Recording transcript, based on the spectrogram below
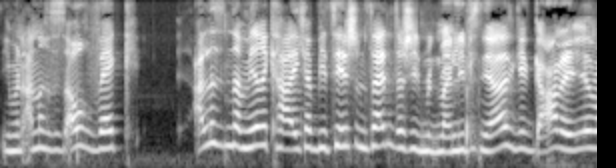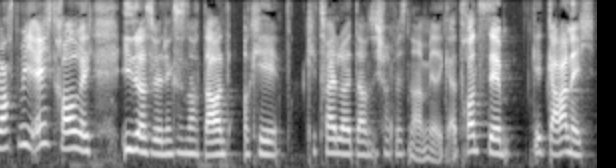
Jemand anderes ist auch weg. Alle sind in Amerika. Ich habe hier zehn Stunden Zeitunterschied mit meinen Liebsten. Ja, das geht gar nicht. Das macht mich echt traurig. Isa ist wenigstens noch da und okay, okay, zwei Leute haben sich verpisst nach Amerika. Trotzdem, geht gar nicht.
